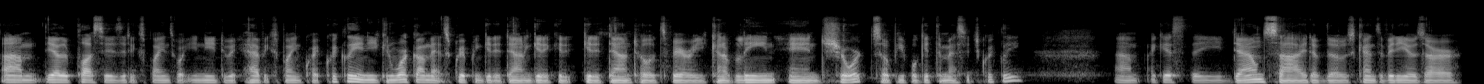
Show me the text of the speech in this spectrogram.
Um, the other plus is it explains what you need to have explained quite quickly, and you can work on that script and get it down and get it get it, get it down till it's very kind of lean and short, so people get the message quickly. Um, I guess the downside of those kinds of videos are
